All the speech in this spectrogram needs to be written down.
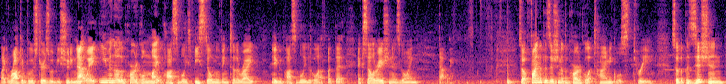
like rocket boosters would be shooting that way, even though the particle might possibly be still moving to the right, maybe possibly to the left, but the acceleration is going that way. So find the position of the particle at time equals three. So the position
